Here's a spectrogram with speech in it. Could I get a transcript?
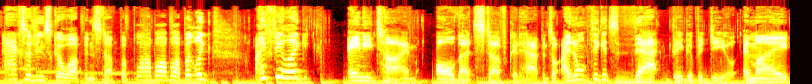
accidents go up and stuff, but blah, blah, blah. But like, I feel like anytime all that stuff could happen. So I don't think it's that big of a deal. Am I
